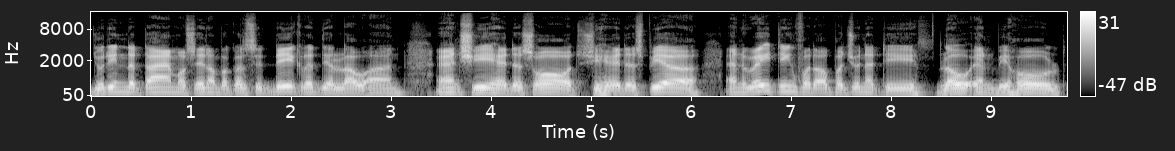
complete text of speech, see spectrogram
during the time of Sayyidina Bakr Siddiq radiallahu an, and she had a sword, she had a spear, and waiting for the opportunity, lo and behold,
